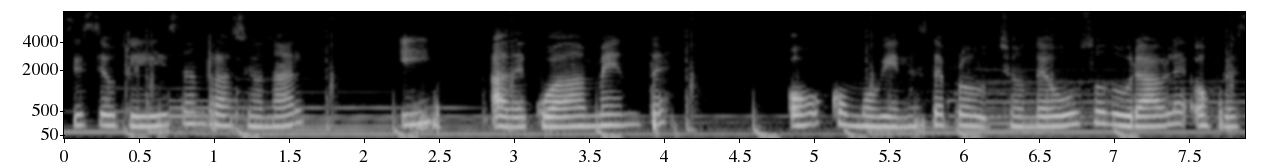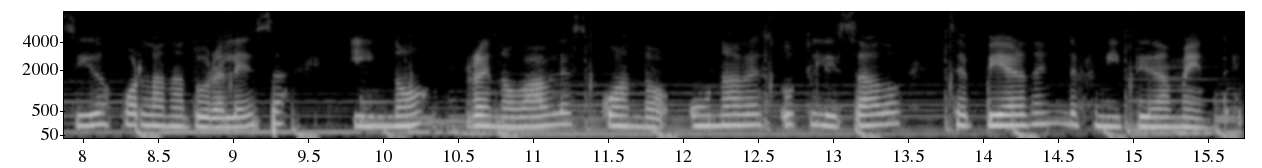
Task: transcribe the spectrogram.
si se utilizan racional y adecuadamente o como bienes de producción de uso durable ofrecidos por la naturaleza y no renovables cuando una vez utilizados se pierden definitivamente,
